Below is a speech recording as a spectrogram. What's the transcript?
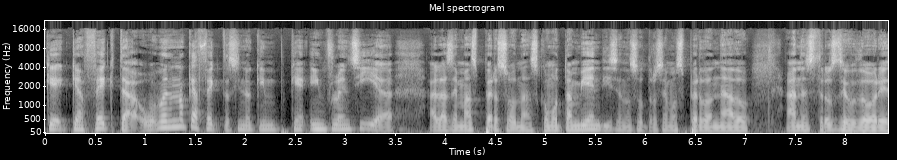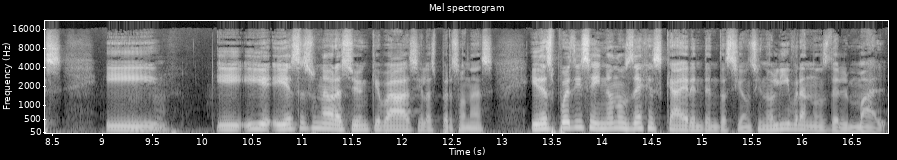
Que, que, afecta, bueno, no que afecta, sino que, que, influencia a las demás personas, como también dice, nosotros hemos perdonado a nuestros deudores y, y, y, esa es una oración que va hacia las personas. Y después dice, y no nos dejes caer en tentación, sino líbranos del mal.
